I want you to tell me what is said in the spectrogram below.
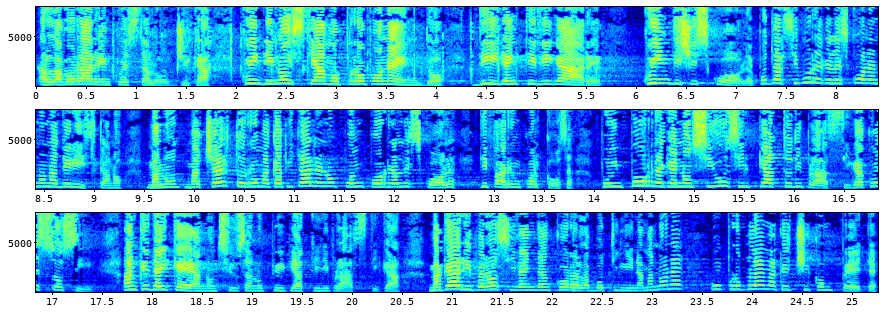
a lavorare in questa logica. Quindi noi stiamo proponendo di identificare 15 scuole, può darsi pure che le scuole non aderiscano, ma, non, ma, certo Roma Capitale non può imporre alle scuole di fare un qualcosa, può imporre che non si usi il piatto di plastica, questo sì, anche da Ikea non si usano più i piatti di plastica, magari però si vende ancora la bottiglina, ma non è un problema che ci compete,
